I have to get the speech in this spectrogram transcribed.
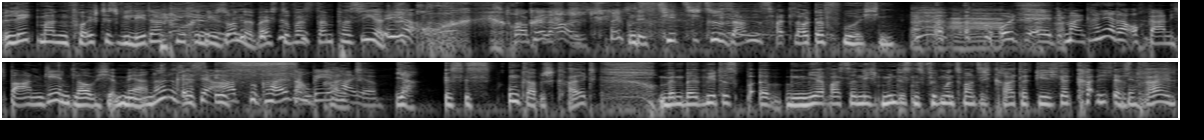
leg mal ein feuchtes wie Ledertuch in die Sonne. Weißt du, was dann passiert? Ja. Trocknet aus, Und richtig. es zieht sich zusammen, es hat lauter Furchen. Und äh, man kann ja da auch gar nicht baden gehen, glaube ich, im Meer. Ne? Das ist ja A zu kalt und B. Haie. Ja, es ist unglaublich kalt. Und wenn bei mir das äh, Meerwasser nicht mindestens 25 Grad hat, gehe ich gar nicht erst rein.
